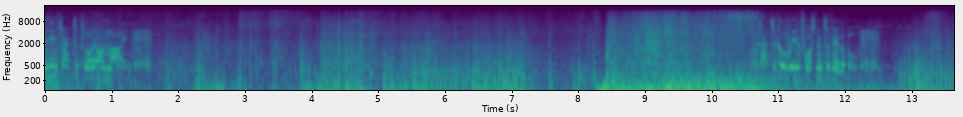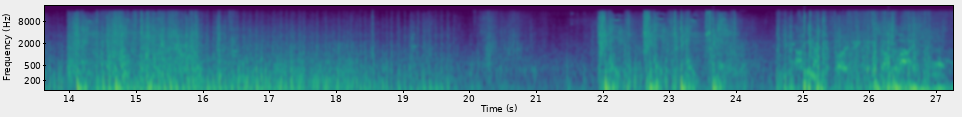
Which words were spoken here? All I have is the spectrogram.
Bringing tac deploy online. Tactical reinforcement available. Our tac deploy beacon is offline.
